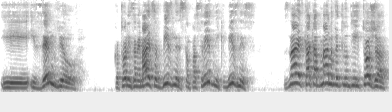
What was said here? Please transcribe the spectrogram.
и, и Зенвилл, который занимается в бизнесе, он посредник бизнес, знает, как обманывать людей тоже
